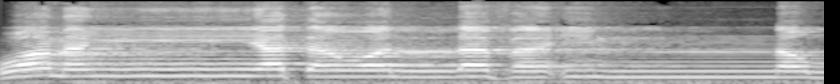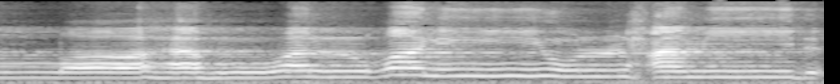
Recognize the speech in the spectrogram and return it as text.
ومن یتول فان اللە هو الغنی الحمید.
